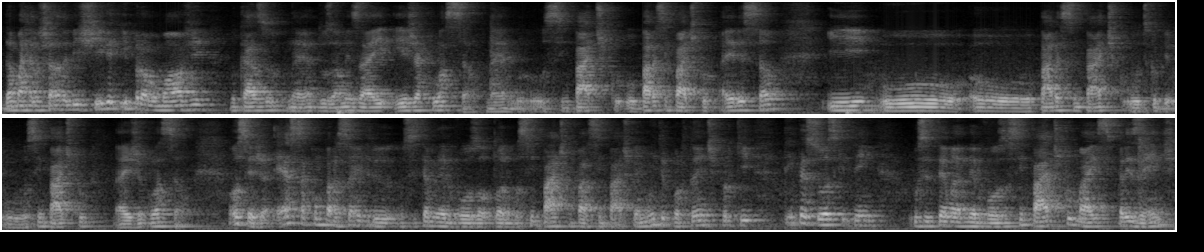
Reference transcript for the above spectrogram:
Dá uma relaxada na bexiga e promove, no caso né, dos homens, a ejaculação. Né, o simpático, o parasimpático, a ereção e o, o parasimpático, o, desculpe, o simpático, a ejaculação. Ou seja, essa comparação entre o sistema nervoso autônomo simpático e parasimpático é muito importante porque tem pessoas que têm o sistema nervoso simpático mais presente,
